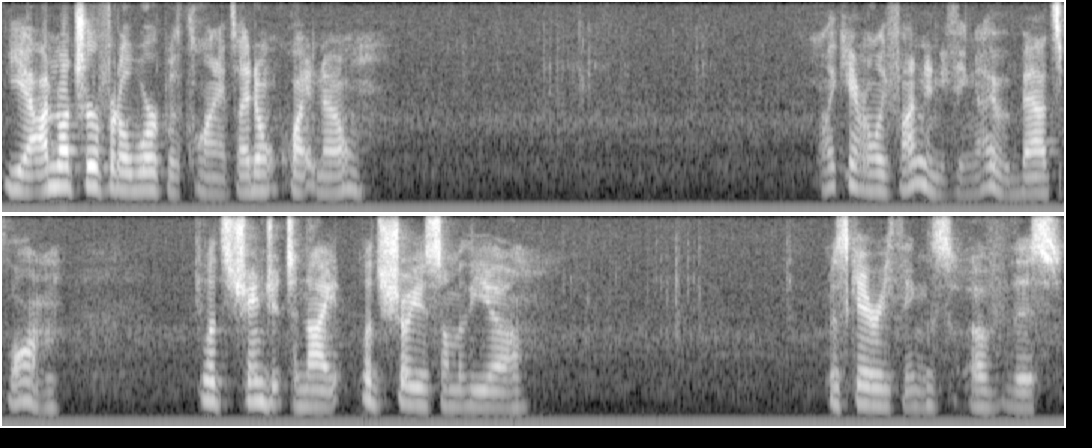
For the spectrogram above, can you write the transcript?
yeah, I'm not sure if it'll work with clients. I don't quite know. I can't really find anything. I have a bad spawn. Let's change it tonight. Let's show you some of the, uh, the scary things of this.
